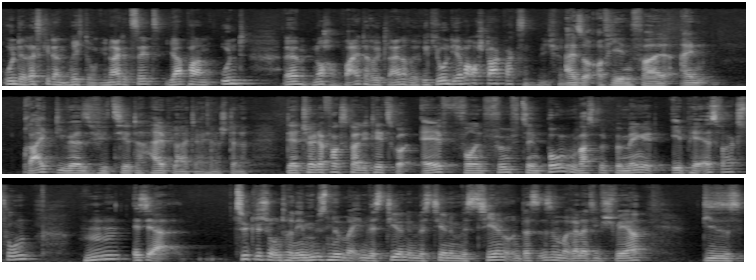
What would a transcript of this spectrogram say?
Und der Rest geht dann in Richtung United States, Japan und ähm, noch weitere kleinere Regionen, die aber auch stark wachsen, wie ich finde. Also auf jeden Fall ein breit diversifizierter Halbleiterhersteller. Der Trader Fox Qualitätsscore 11 von 15 Punkten. Was wird bemängelt? EPS-Wachstum. Hm, ist ja, zyklische Unternehmen müssen immer investieren, investieren, investieren und das ist immer relativ schwer. Dieses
